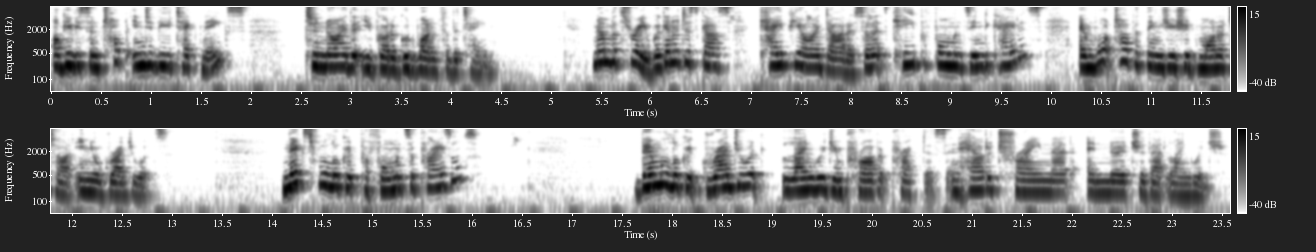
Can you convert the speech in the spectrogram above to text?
I'll give you some top interview techniques to know that you've got a good one for the team. Number three, we're going to discuss KPI data. So that's key performance indicators and what type of things you should monitor in your graduates. Next, we'll look at performance appraisals. Then we'll look at graduate language in private practice and how to train that and nurture that language.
